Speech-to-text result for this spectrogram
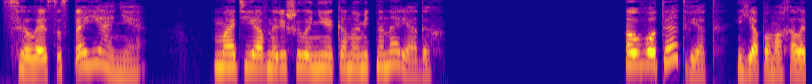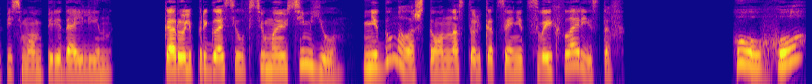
Целое состояние. Мать явно решила не экономить на нарядах. Вот и ответ. Я помахала письмом перед Айлин. Король пригласил всю мою семью. Не думала, что он настолько ценит своих флористов. Ого!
